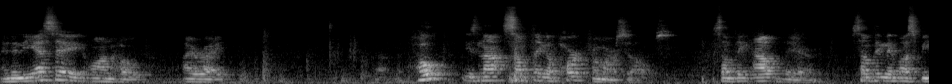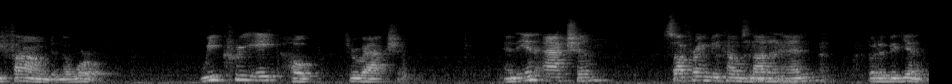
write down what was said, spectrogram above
And in the essay on hope, I write, Hope is not something apart from ourselves, something out there, something that must be found in the world. We create hope through action. And in action, suffering becomes not an end, but a beginning.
